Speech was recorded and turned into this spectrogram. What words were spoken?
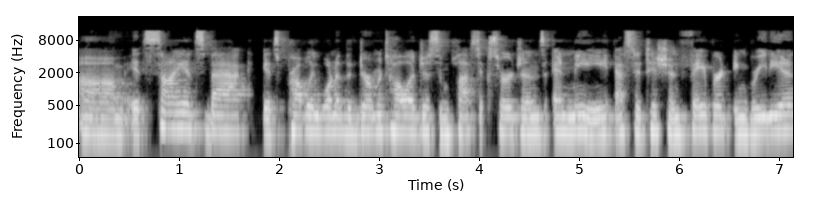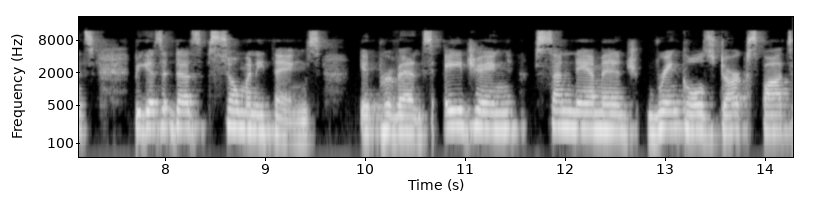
Um, it's science back. It's probably one of the dermatologists and plastic surgeons and me, esthetician, favorite ingredients because it does so many things. It prevents aging, sun damage, wrinkles, dark spots,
